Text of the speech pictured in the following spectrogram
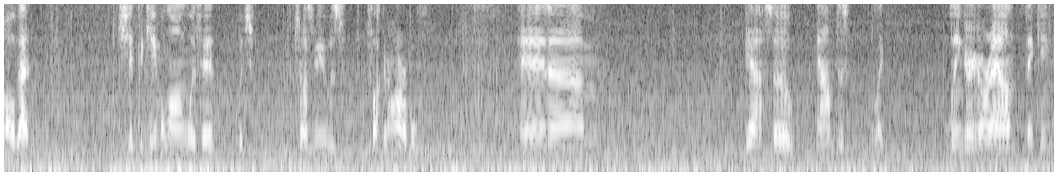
all that shit that came along with it, which, trust me, it was fucking horrible. And um, yeah, so now I'm just like lingering around thinking,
